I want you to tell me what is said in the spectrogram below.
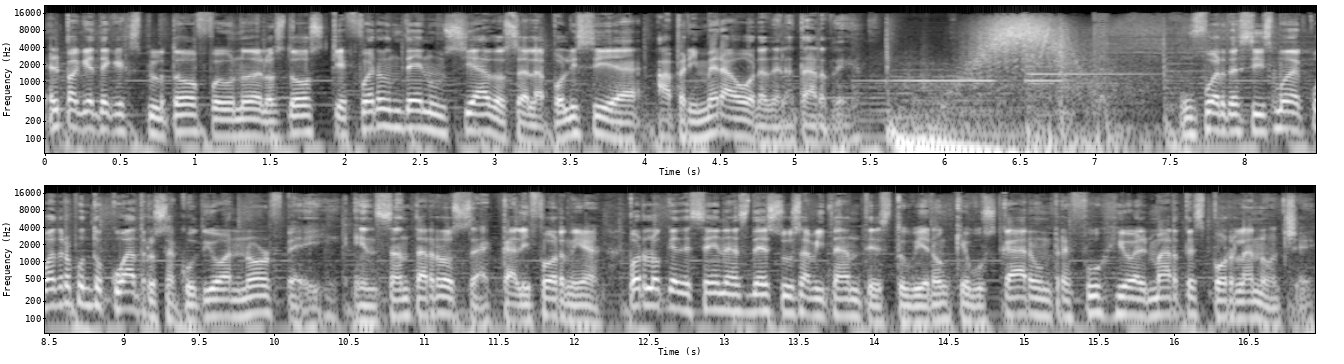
El paquete que explotó fue uno de los dos que fueron denunciados a la policía a primera hora de la tarde. Un fuerte sismo de 4.4 sacudió a North Bay, en Santa Rosa, California, por lo que decenas de sus habitantes tuvieron que buscar un refugio el martes por la noche,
